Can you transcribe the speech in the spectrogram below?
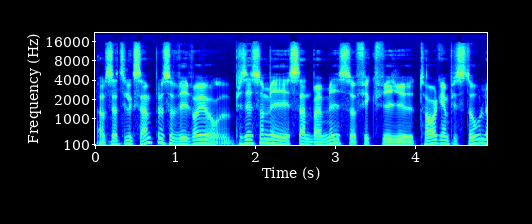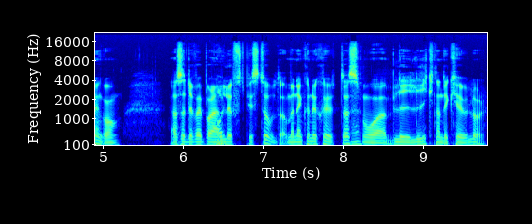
Alltså mm. till exempel så vi var ju, precis som i Stand By Me så fick vi ju tag i en pistol en gång. Alltså det var ju bara en Oj. luftpistol då, men den kunde skjuta mm. små blyliknande kulor.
